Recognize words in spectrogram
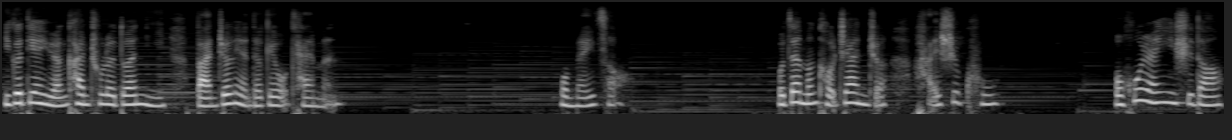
一个店员看出了端倪，板着脸的给我开门。我没走，我在门口站着，还是哭。我忽然意识到，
